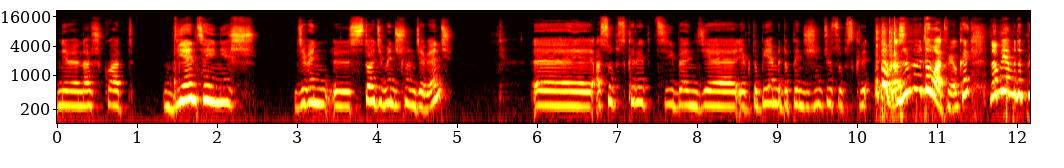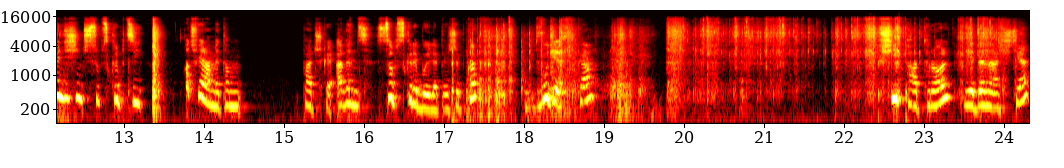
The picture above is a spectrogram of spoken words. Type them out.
nie wiem, na przykład więcej niż dziewię- y, 199, Yy, a subskrypcji będzie, jak dobijemy do 50 subskrypcji. Dobra, zrobimy to łatwiej, ok? Dobijemy do 50 subskrypcji, otwieramy tą paczkę, a więc subskrybuj lepiej szybko. 20. Psi Patrol 11.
